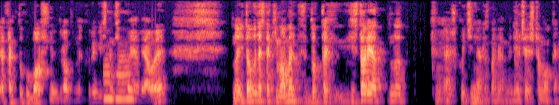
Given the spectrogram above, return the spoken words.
efektów ubocznych drobnych, które gdzieś tam mhm. się pojawiały. No i to był też taki moment, bo ta historia, no już godzinę rozmawiamy, nie wiem czy jeszcze mogę,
